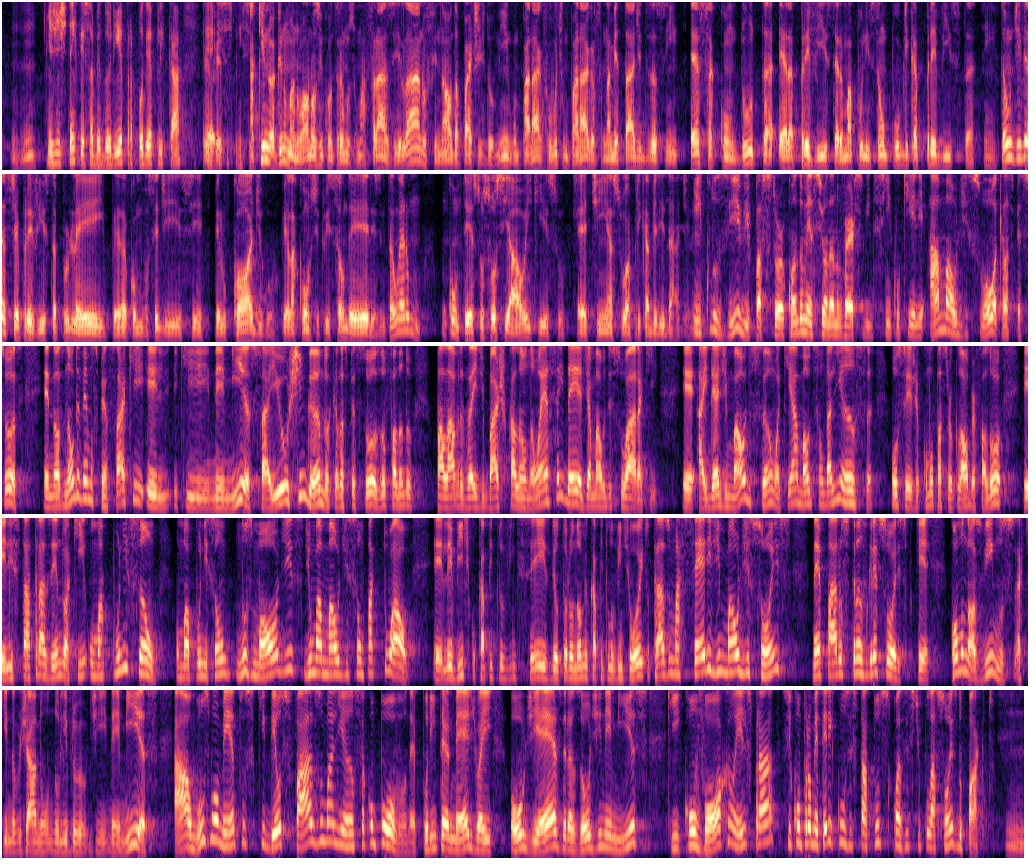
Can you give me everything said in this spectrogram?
E a gente tem que ter sabedoria para poder aplicar Perfeito. esses princípios. Aqui no, aqui no manual nós encontramos uma frase, e lá no final da parte de domingo, um parágrafo, o último parágrafo, na metade diz assim: essa conduta era prevista, era uma punição pública prevista. Sim. Então devia ser prevista por lei, pela, como você disse, pelo código, pela constituição deles. Então era um, um contexto social em que isso eh, tinha a sua aplicabilidade. né? Inclusive, pastor, quando menciona no verso 25 que ele amaldiçoou aquelas pessoas, eh, nós não devemos pensar que, ele, que Neemias saiu xingando aquelas pessoas ou falando palavras aí de baixo calão. Não é essa a ideia de amaldiçoar aqui. É, a ideia de maldição aqui é a maldição da aliança. Ou seja, como o pastor Glauber falou, ele está trazendo aqui uma punição, uma punição nos moldes de uma maldição pactual. É, Levítico capítulo 26, Deuteronômio capítulo 28, traz uma série de maldições né, para os transgressores, porque como nós vimos aqui no- já no, no livro de Neemias, há alguns momentos que Deus faz uma aliança com o povo, né, por intermédio aí ou de Esdras ou de Neemias, que convocam eles para se comprometerem com os estatutos, com as estipulações do pacto.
